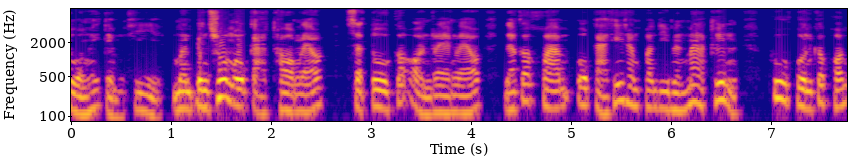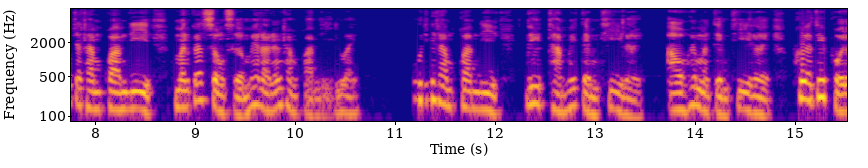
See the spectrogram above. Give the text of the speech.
ตวงให้เต็มที่ มันเป็นช่วงโอกาสทองแล้วศัตรูก็อ่อนแรงแล้ว แล้วก็ความโอกาสที่ทำความดีมันมากขึ้น ผู้คนก็พร้อมจะทำความดี มันก็ส่งเสริมให้เรานั้นทำความดีด้วย ผู้ที่ทำความดีรีบทำให้เต็มที่เลย เอาให้มันเต็มที่เลย เพื่อที่ผล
